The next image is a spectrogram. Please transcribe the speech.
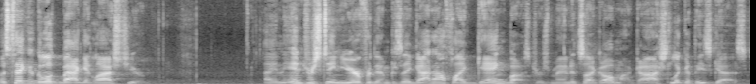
Let's take a look back at last year an interesting year for them because they got off like gangbusters, man. It's like, oh my gosh, look at these guys.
